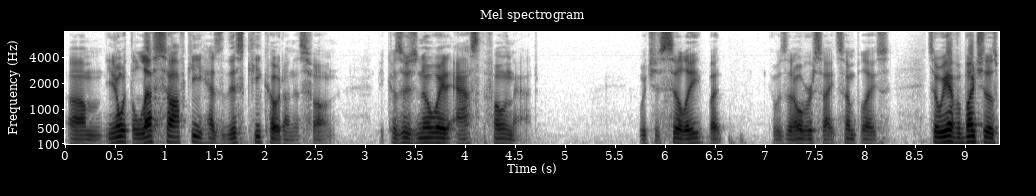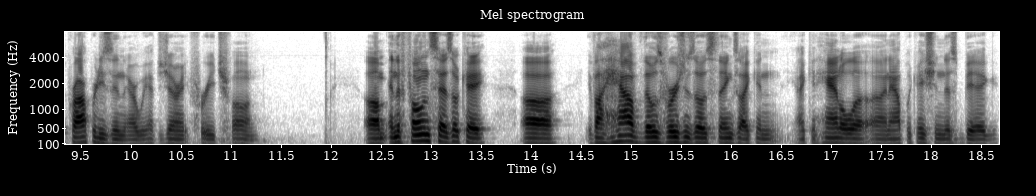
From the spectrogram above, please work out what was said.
um, you know what, the left soft key has this key code on this phone, because there's no way to ask the phone that, which is silly, but it was an oversight someplace. So we have a bunch of those properties in there we have to generate for each phone. Um, and the phone says, okay, uh, if I have those versions of those things, I can, I can handle a, an application this big.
